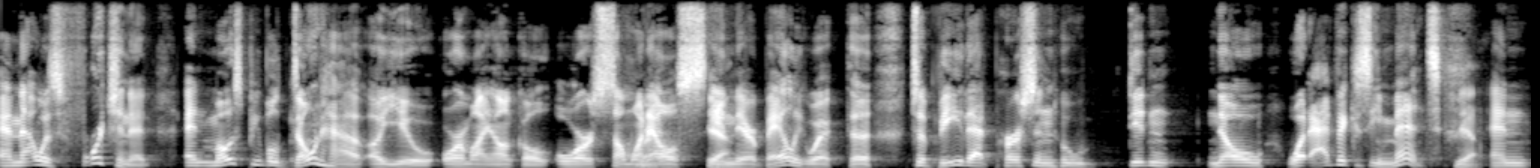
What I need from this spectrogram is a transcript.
And that was fortunate. And most people don't have a you or my uncle or someone else Yeah. in their bailiwick to to be that person who didn't know what advocacy meant. Yeah. And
